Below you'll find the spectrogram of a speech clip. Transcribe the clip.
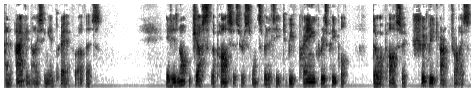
and agonizing in prayer for others? It is not just the pastor's responsibility to be praying for his people, though a pastor should be characterized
